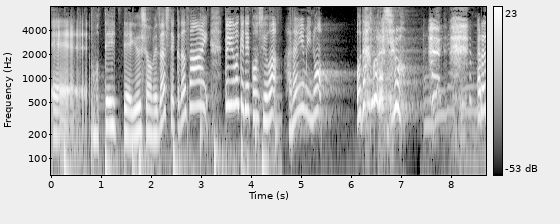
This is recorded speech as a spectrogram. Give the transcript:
えー、持って行って優勝を目指してください。というわけで今週は、原由美のお団子ラジオ。改め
